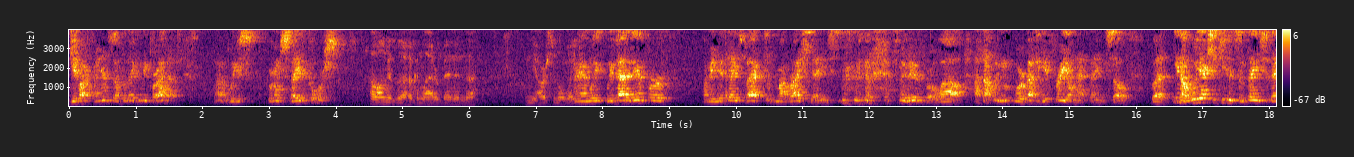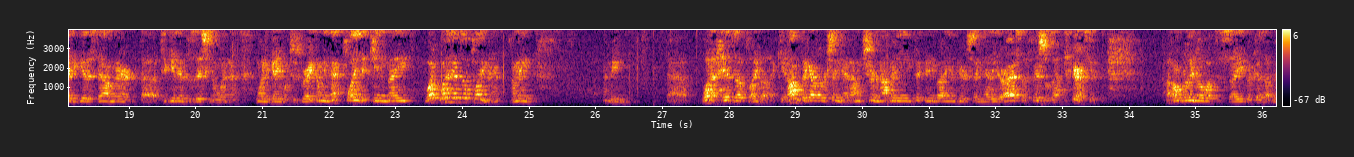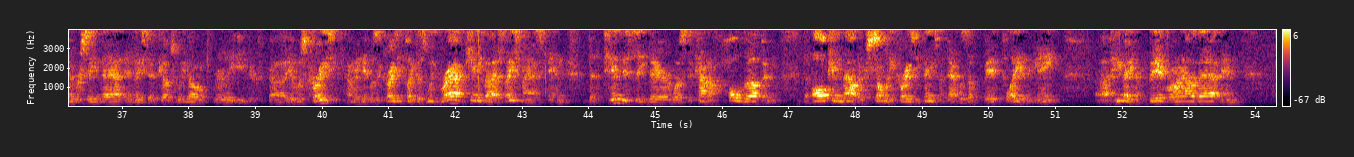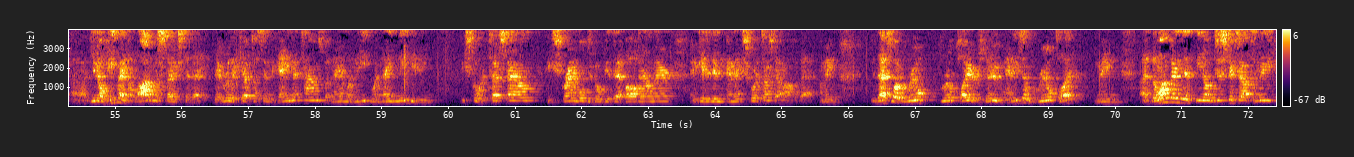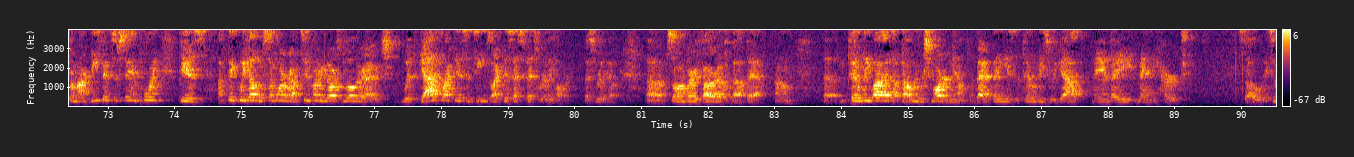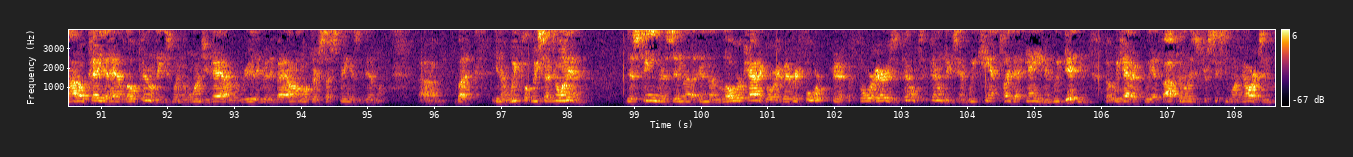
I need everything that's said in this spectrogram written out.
give our fans something they can be proud of. Uh, we just we're going to stay the course. how long has the hook and ladder been in the in the Arsenal weight? And we, we've had it in for, I mean, it dates back to my Rice days. it's been in for a while. I thought we were about to get free on that thing. So, but you know, we executed some things today to get us down there uh, to get in position to win the win the game, which was great. I mean, that play that Kenny made, what what a heads up play, man. I mean, I mean, uh, what a heads up play by that kid. I don't think I've ever seen that. I'm sure not many anybody in here has seen that either. I asked the officials out there. I said. I don't really know what to say because I've never seen that. And they said, Coach, we don't really either. Uh, it was crazy. I mean, it was a crazy play because we grabbed Kenny by his face mask, and the tendency there was to kind of hold up, and the ball came out. There were so many crazy things, but that was a big play in the game. Uh, he made a big run out of that, and uh, you know he made a lot of mistakes today that really kept us in the game at times. But man, when he when they needed him, he scored a touchdown. He scrambled to go get that ball down there and get it in, and they scored a touchdown off of that. I mean, that's what real real players do, man. He's a real player. I mean, uh, the one thing that you know just sticks out to me from our defensive standpoint is I think we held them somewhere around 200 yards below their average. With guys like this and teams like this, that's that's really hard. That's really hard. Uh, so I'm very fired up about that. Um, uh, penalty wise, I thought we were smarter than them. The bad thing is the penalties we got, man, they man they hurt. So it's not okay to have low penalties when the ones you have are really, really bad. I don't know if there's such thing as a good one. Um, but you know, we put, we said going in, this team is in the in the lower category of every four uh, four areas of penalty, penalties, and we can't play that game. And we didn't, but we had a, we had five penalties for 61 yards, and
